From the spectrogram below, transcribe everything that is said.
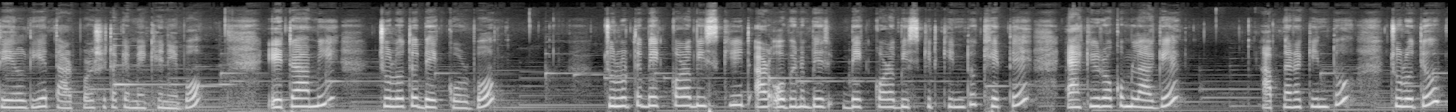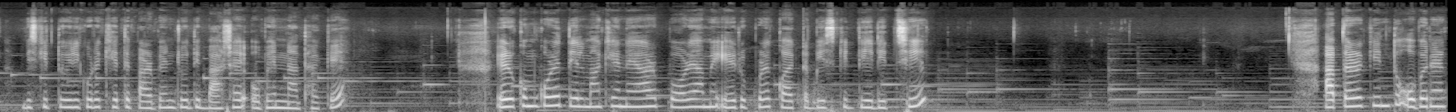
তেল দিয়ে তারপরে সেটাকে মেখে নেব। এটা আমি চুলোতে বেক করব। চুলোতে বেক করা বিস্কিট আর ওভেনে বেক করা বিস্কিট কিন্তু খেতে একই রকম লাগে। আপনারা কিন্তু চুলোতেও বিস্কিট তৈরি করে খেতে পারবেন যদি বাসায় ওভেন না থাকে। এরকম করে তেল মাখিয়ে নেওয়ার পরে আমি এর উপরে কয়েকটা বিস্কিট দিয়ে দিচ্ছি। আপনারা কিন্তু ওভেনের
